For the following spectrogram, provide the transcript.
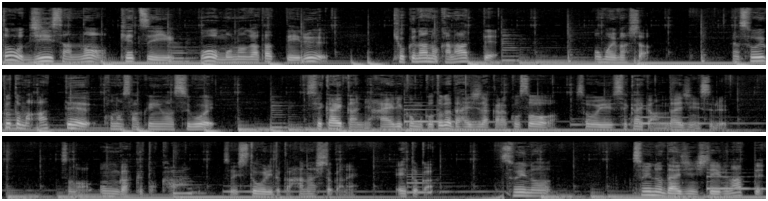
とじいさんの決意を物語っている曲なのかなって思いました。そういうこともあってこの作品はすごい世界観に入り込むことが大事だからこそそういう世界観を大事にする。その音楽とかそういうストーリーとか話とかね絵とかそういうのそういうのを大事にしているなって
